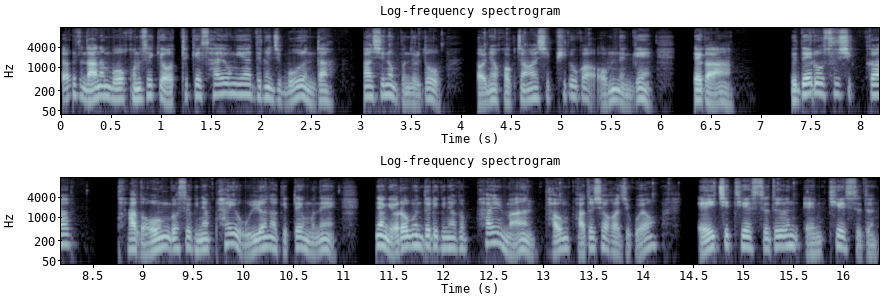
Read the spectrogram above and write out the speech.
자, 그래서 나는 뭐 검색기 어떻게 사용해야 되는지 모른다 하시는 분들도 전혀 걱정하실 필요가 없는 게 제가 그대로 수식값 다 넣은 것을 그냥 파일 올려놨기 때문에 그냥 여러분들이 그냥 그 파일만 다운 받으셔가지고요. HTS든 MTS든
